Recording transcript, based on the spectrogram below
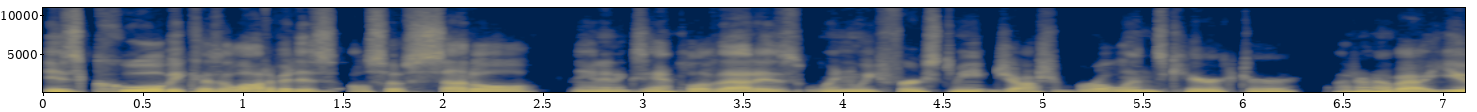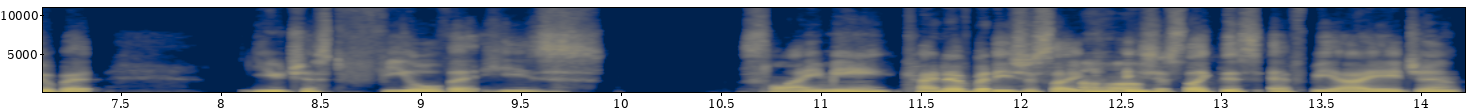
is cool because a lot of it is also subtle. And an example of that is when we first meet Josh Brolin's character. I don't know about you, but you just feel that he's slimy, kind of, but he's just like Uh-huh. he's just like this FBI agent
